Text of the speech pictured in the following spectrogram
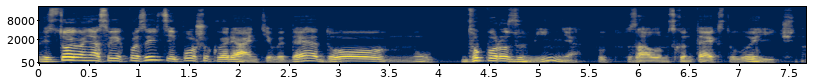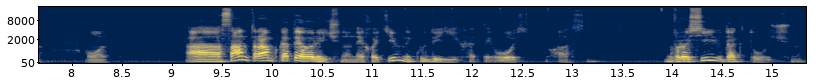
Відстоювання своїх позицій, пошук варіантів іде до, ну, до порозуміння тут загалом з контексту, логічно. От. А сам Трамп категорично не хотів нікуди їхати. Ось, власне. В Росію так точно.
